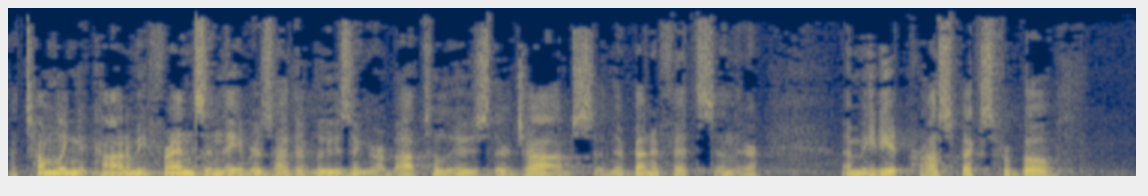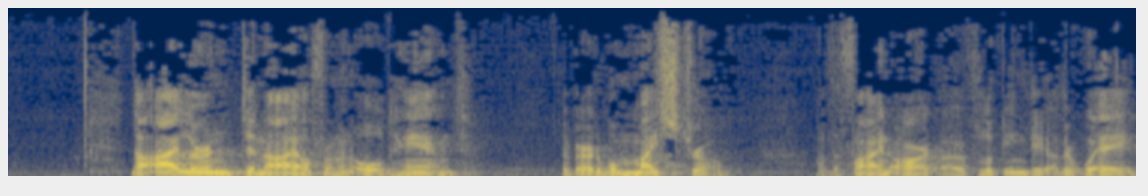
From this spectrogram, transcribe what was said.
a tumbling economy, friends and neighbors either losing or about to lose their jobs and their benefits and their immediate prospects for both. Now, I learned denial from an old hand, a veritable maestro of the fine art of looking the other way.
